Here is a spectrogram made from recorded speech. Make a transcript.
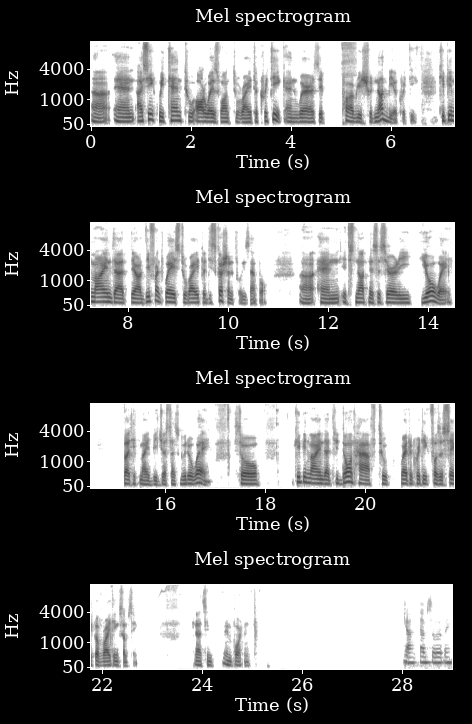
Uh, and I think we tend to always want to write a critique and whereas it probably should not be a critique. Keep in mind that there are different ways to write a discussion, for example. Uh, and it's not necessarily your way, but it might be just as good a way. So keep in mind that you don't have to write a critique for the sake of writing something. That's important. Yeah, absolutely.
